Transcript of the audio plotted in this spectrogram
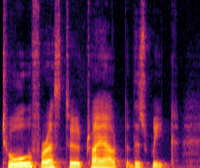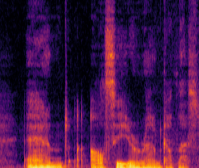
tool for us to try out this week. And I'll see you around. God bless.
